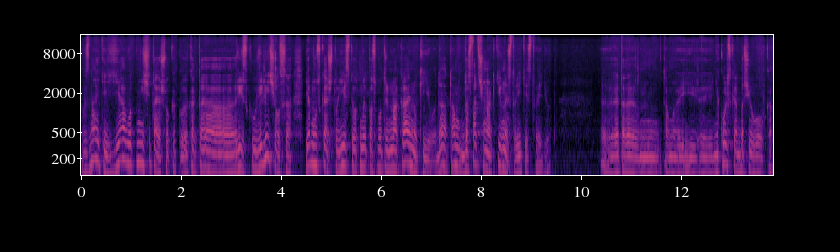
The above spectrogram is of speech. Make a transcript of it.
Вы знаете, я вот не считаю, что как- как-то э, риск увеличился. Я могу сказать, что если вот мы посмотрим на окраину Киева, да, там достаточно активное строительство идет. Э, Это м, там и э, Никольская Борщеговка.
